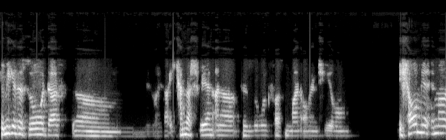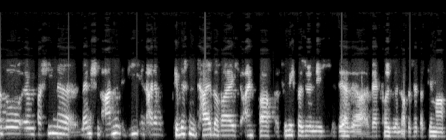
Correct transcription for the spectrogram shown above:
Für mich ist es so, dass ähm, ich kann das schwer in einer Person fassen, meine Orientierung. Ich schaue mir immer so ähm, verschiedene Menschen an, die in einem gewissen Teilbereich einfach für mich persönlich sehr, sehr wertvoll sind. Ob es jetzt das Thema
